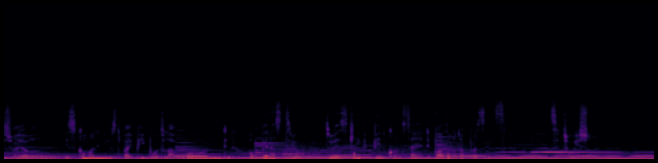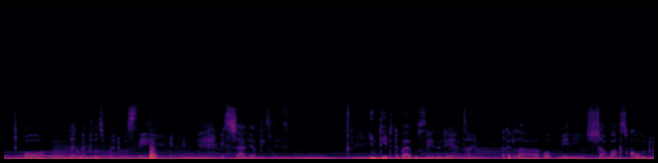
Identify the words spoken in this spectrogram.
Israel, is commonly used by people to avoid, or better still, to escape being concerned about another person's situation. Or, like my close friend will say, it's share their business. Indeed, the Bible says in the end time the love of many shall wax cold.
